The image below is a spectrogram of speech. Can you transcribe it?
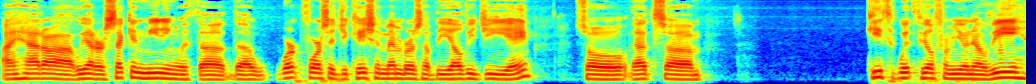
I had uh, we had our second meeting with uh, the workforce education members of the LVGEA. So that's um, Keith Whitfield from UNLV,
